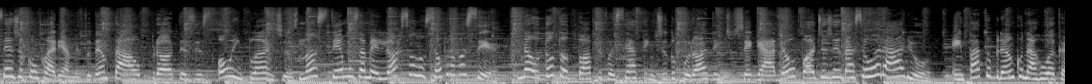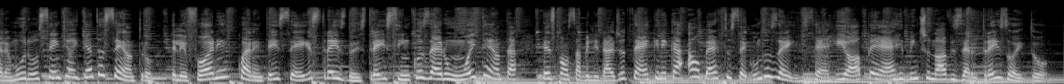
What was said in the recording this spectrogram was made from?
Seja com clareamento dental, próteses ou implantes, nós temos a melhor solução para você. Na Odontotop você é atendido por ordem de chegada ou pode agendar seu horário. Em Pato Branco, na rua Caramuru, 180 Centro. Telefone 46 3235 0180. Responsabilidade técnica Alberto Segundo Zen. CRO PR 29038.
